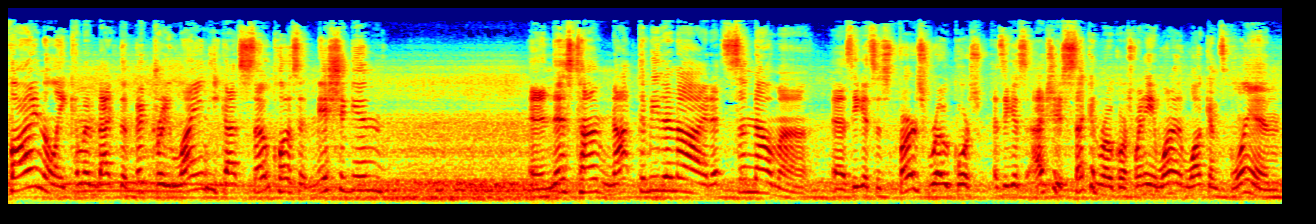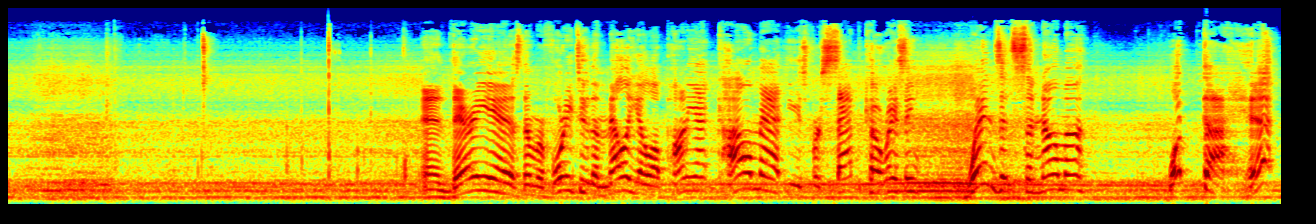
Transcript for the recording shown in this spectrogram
finally coming back to victory lane. He got so close at Michigan. And this time, not to be denied, at Sonoma, as he gets his first road course, as he gets actually his second road course when he won at Watkins Glen. And there he is, number 42, the Mellow Yellow Pontiac, Kyle Matthews for Sapco Racing, wins at Sonoma. What the heck?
